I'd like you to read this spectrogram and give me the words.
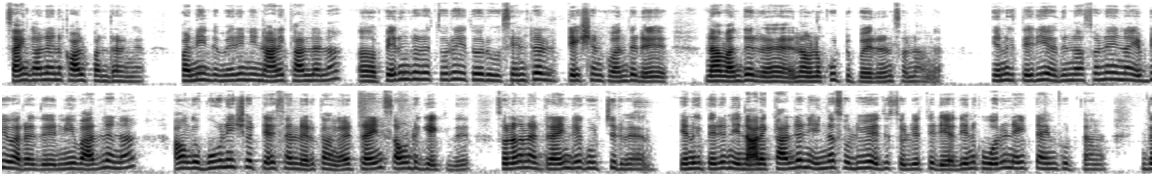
சாயங்காலம் எனக்கு கால் பண்ணுறாங்க பண்ணி இந்தமாரி நீ நாளைக்கு காலைலலாம் அஹ், பெருங்குளத்தூர் இது ஒரு சென்ட்ரல் ஸ்டேஷனுக்கு வந்துடு. நான் வந்துடுறேன். நான் உன்னை கூப்பிட்டு போயிடுறேன்னு சொன்னாங்க. எனக்கு தெரியாது. நான் சொன்னேன் நான் எப்படி வர்றது? நீ வரலன்னா அவங்க புவனேஸ்வர் ஸ்டேஷனில் இருக்காங்க. ட்ரெயின் சவுண்டு கேட்குது சொன்னாங்க நான் ட்ரெயின்லேயே குடிச்சிடுவேன் எனக்கு தெரியும் நீ நாளைக்கு காலைல நீ என்ன சொல்லியோ எது சொல்லியோ தெரியாது. எனக்கு ஒரு நைட் டைம் கொடுத்தாங்க. இந்த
